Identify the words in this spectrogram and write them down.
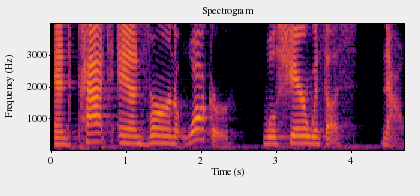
And Pat and Vern Walker will share with us now.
